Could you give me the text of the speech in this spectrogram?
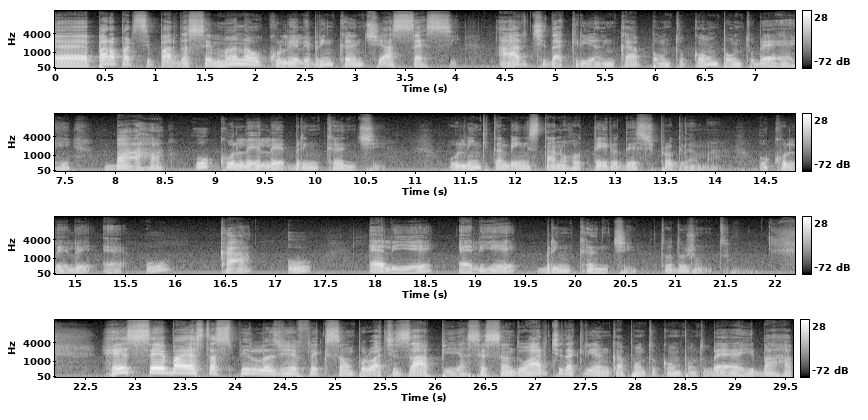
É, para participar da Semana Ukulele Brincante, acesse artedacrianca.com.br barra ukulele brincante. O link também está no roteiro deste programa. Ukulele é U-K-U-L-E-L-E brincante. Tudo junto. Receba estas pílulas de reflexão por WhatsApp acessando artedacrianca.com.br barra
